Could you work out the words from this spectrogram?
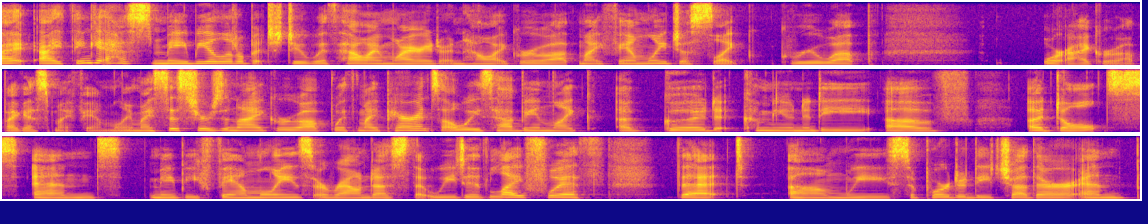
I I think it has maybe a little bit to do with how I'm wired and how I grew up. My family just like grew up or I grew up, I guess my family, my sisters and I grew up with my parents always having like a good community of adults and maybe families around us that we did life with, that um, we supported each other. And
